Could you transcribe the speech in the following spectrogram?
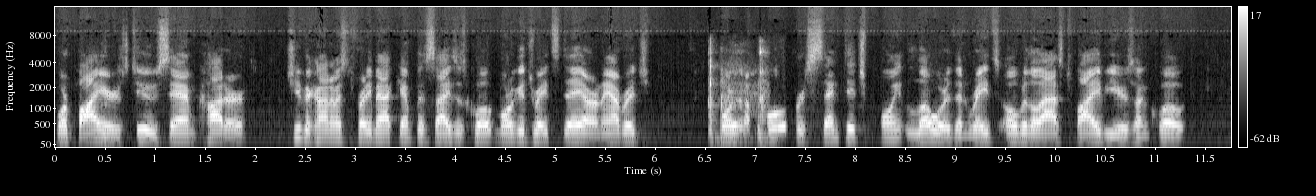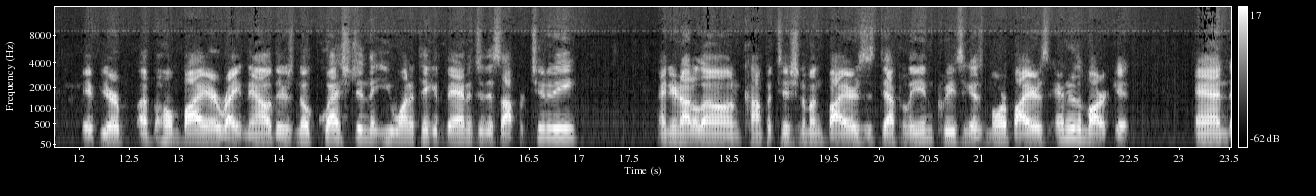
for buyers too. Sam Khater, chief economist Freddie Mac, emphasizes, "quote Mortgage rates today are on average more than a full percentage point lower than rates over the last five years." Unquote. If you're a home buyer right now, there's no question that you want to take advantage of this opportunity and you're not alone. Competition among buyers is definitely increasing as more buyers enter the market and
